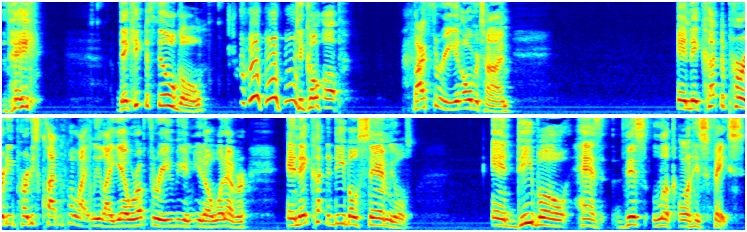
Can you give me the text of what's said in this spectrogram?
they they kicked the field goal to go up by three in overtime and they cut to Purdy. Purdy's clapping politely, like, yeah, we're up three, we can, you know, whatever. And they cut to Deebo Samuels. And Deebo has this look on his face.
